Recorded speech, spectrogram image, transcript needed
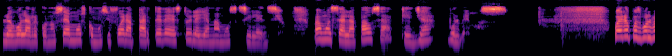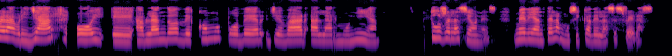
luego la reconocemos como si fuera parte de esto y le llamamos silencio. Vamos a la pausa que ya volvemos. Bueno, pues volver a brillar hoy eh, hablando de cómo poder llevar a la armonía tus relaciones mediante la música de las esferas.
